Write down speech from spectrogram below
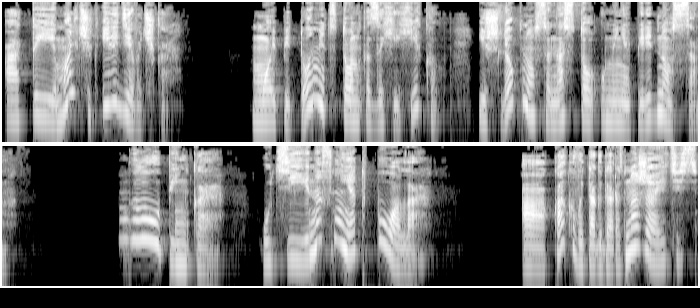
«А ты мальчик или девочка?» Мой питомец тонко захихикал и шлепнулся на стол у меня перед носом. «Глупенькая, у тиинов нет пола. А как вы тогда размножаетесь?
